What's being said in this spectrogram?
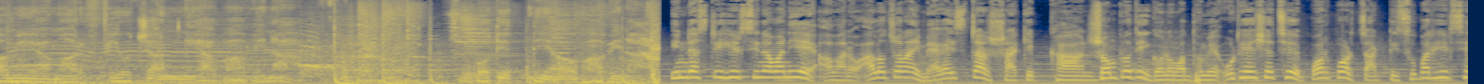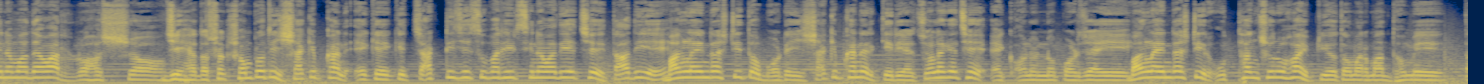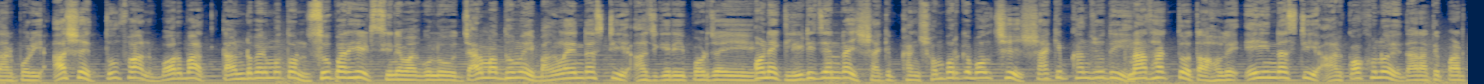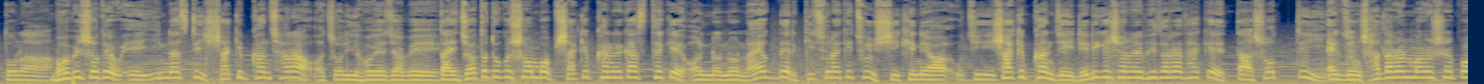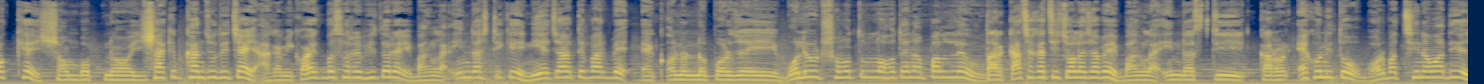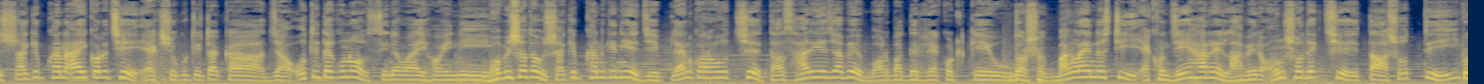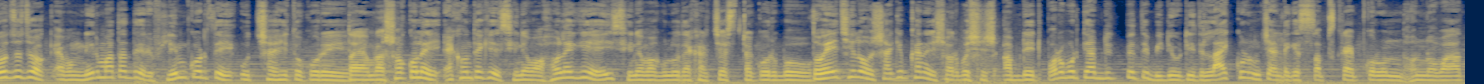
আমি আমার ফিউচার নিয়ে ভাবি না। অতীত নিয়েও ভাবি না। ইন্ডাস্ট্রি হিট সিনেমা নিয়ে আবারও আলোচনায় মেগা স্টার শাকিব খান। সম্প্রতি গণমাধ্যমে উঠে এসেছে পরপর চারটি সুপারহিট সিনেমা দেওয়ার রহস্য। জি হ্যাঁ দর্শক, সম্প্রতি শাকিব খান একে একে চারটি যে সুপারহিট সিনেমা দিয়েছে, তা দিয়ে বাংলা ইন্ডাস্ট্রি তো বটেই শাকিব খানের কেরিয়ার চলে গেছে এক অনন্য পর্যায়ে। বাংলা ইন্ডাস্ট্রির উত্থান শুরু হয় প্রিয়তমার মাধ্যমে। তারপরই আসে তুফান, বরবাদ, তাণ্ডবের মতন সুপারহিট সিনেমাগুলো, যার মাধ্যমে বাংলা ইন্ডাস্ট্রি আজকের এই পর্যায়ে অনেক লিডিজেনরাই শাকিব খান সম্পর্কে বলছে শাকিব খান যদি না থাকতো তাহলে এই ইন্ডাস্ট্রি আর কখনোই দাঁড়াতে পারতো না। ভবিষ্যতেও এই ইন্ডাস্ট্রি শাকিব খান ছাড়া অচলই হয়ে যাবে। তাই যতটুকু সম্ভব শাকিব খানের কাছ থেকে অন্যান্য নায়কদের কিছু না কিছু শিখে নেওয়া উচিত। শাকিব খান যেই ডেডিকেশনের ভিতরে থাকে, তা সত্যি একজন সাধারণ মানুষের পক্ষে সম্ভব নয়। শাকিব খান যদি চায় আগামী কয়েক বছরের ভিতরে বাংলা ইন্ডাস্ট্রিকে নিয়ে যাওয়াতে পারবে এক অনন্য পর্যায়ে। বলিউড সমতুল্য হতে না পারলেও তার কাছাকাছি চলে যাবে বাংলা ইন্ডাস্ট্রি। কারণ এখনই তো বরবাদ সিনেমা দিয়ে শাকিব খান আয় করেছে একশো কোটি টাকা, যা অতীতে কোনো সিনেমাই হয়নি। ভবিষ্যতেও শাকিব খানকে নিয়ে যে প্ল্যান করা হচ্ছে, তা হারিয়ে যাবে বরবাদের রেকর্ডকেও দর্শক, বাংলা ইন্ডাস্ট্রি এখন যে হারে লাভের অংশ দেখছে, তা সত্যি প্রযোজক এবং নির্মাতাদের ফিল্ম করতে উৎসাহিত করে। তাই আমরা সকলেই এখন থেকে সিনেমা হলে গিয়েই সিনেমাগুলো দেখার চেষ্টা করব। তো এই ছিল শাকিব খানের সর্বশেষ আপডেট। পরবর্তী আপডেট পেতে ভিডিওটিতে লাইক করুন, চ্যানেলটিকে সাবস্ক্রাইব করুন। ধন্যবাদ।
